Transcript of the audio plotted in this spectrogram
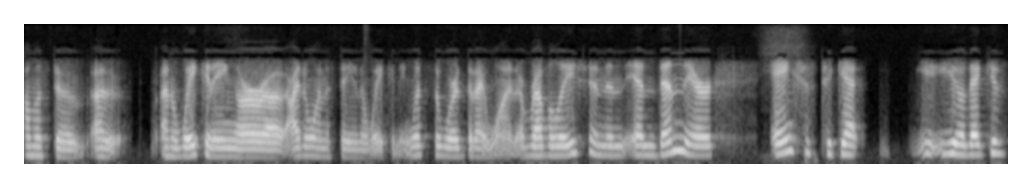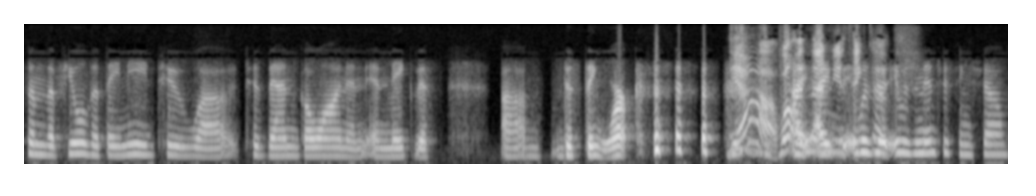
almost a, a an awakening, or I don't want to say an awakening. What's the word that I want? A revelation, and and then they're anxious to get you, you know that gives them the fuel that they need to uh, to then go on and and make this um, this thing work. yeah, well, and then I, you I, think it was a, it was an interesting show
